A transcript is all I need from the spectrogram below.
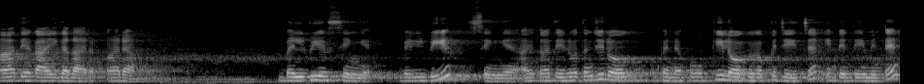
ആദ്യ കായിക താരം ആരാ? ബൽബീർ സിംഗ്. ബൽബീർ സിംഗ്. ആയിരത്തി തൊള്ളായിരത്തി എഴുപത്തഞ്ച് ലോ പിന്നെ ഹോക്കി ലോകകപ്പ് ജയിച്ച ഇന്ത്യൻ ടീമിന്റെ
